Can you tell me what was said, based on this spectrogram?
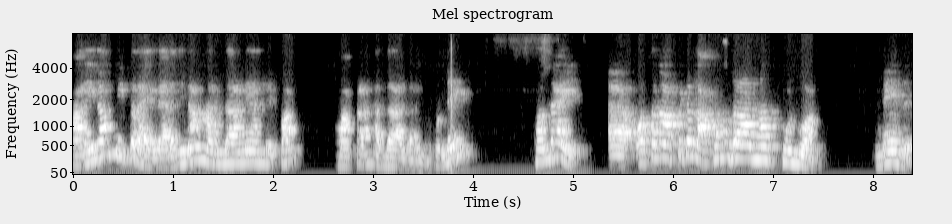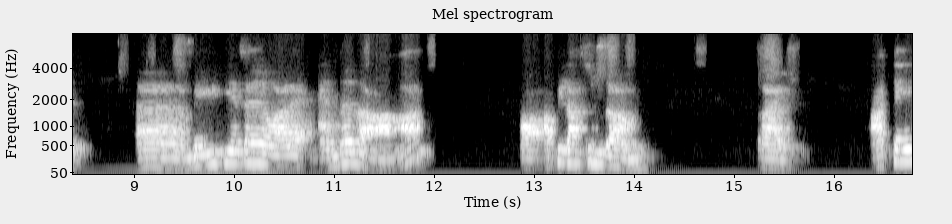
හරි නම් විතරයි. වැරදි නම් හරි දාන්න යන්න එපා. මකර හදාගන්න. හොඳේ හොඳයි. ඔතන අපිට ලකුණු දාන්නත් පුළුවන්. නේද? මේ විදිහට ඔයාලා ඇඳලා අපි ලකුණු දාමු. Right. අතෙන්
